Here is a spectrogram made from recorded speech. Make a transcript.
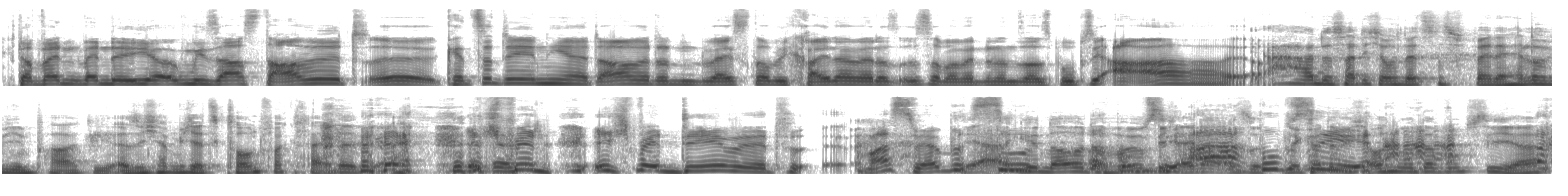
ich glaube, wenn, wenn du hier irgendwie sagst, David, äh, kennst du den hier, David, dann weiß, glaube ich, keiner, wer das ist, aber wenn du dann sagst, Pupsi, ah, ja. ja. das hatte ich auch letztens bei der Halloween-Party. Also, ich habe mich als Clown verkleidet. ich bin, ich bin David. Was, wer bist ja, du? Ja, genau, da war wirklich einer, ah, also, Pupsi. der kannte mich auch nur unter Pupsi, ja.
